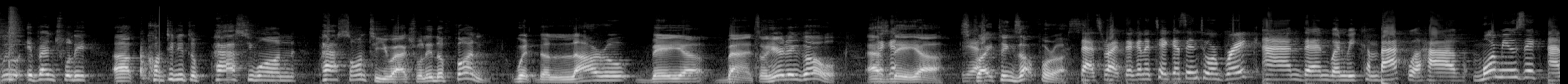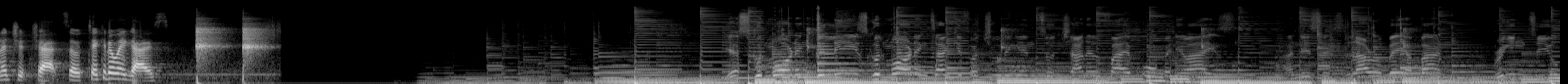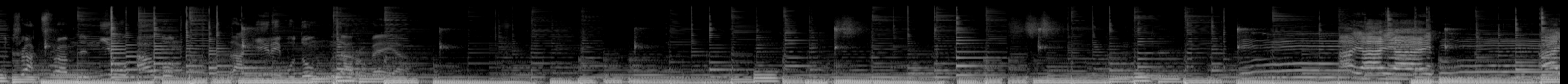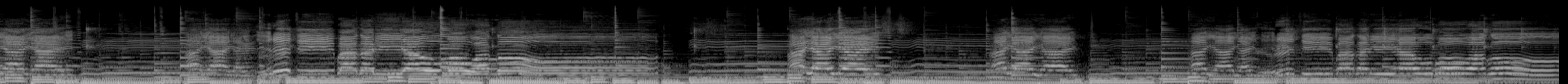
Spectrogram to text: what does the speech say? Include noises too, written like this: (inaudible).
but we'll eventually uh, continue to pass you on, pass on to you actually the fun with the Laro Baya Band. So here they go as They're they uh, Yeah. strike things up for us. That's right. They're going to take us into a break, and then when we come back, we'll have more music and a chit chat. So take it away, guys. Yes, good morning, Belize. Good morning. Thank you for tuning in to Channel 5 Open Your Eyes. And this is Laro Baya Band bringing to you tracks from the new album Lagiri Budung Laro Baya. Ay, ay, ay. Ay, Ay, ay, ay. Direti bagaria umo wako. Hey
